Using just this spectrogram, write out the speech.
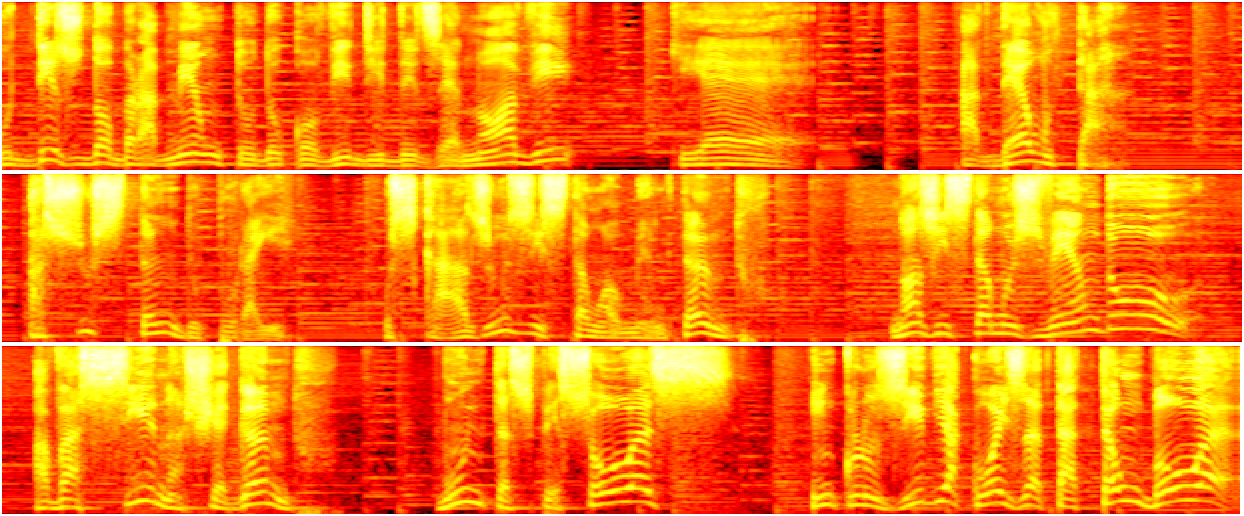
o desdobramento do Covid-19, que é a Delta, assustando por aí. Os casos estão aumentando nós estamos vendo a vacina chegando. Muitas pessoas, inclusive a coisa tá tão boa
